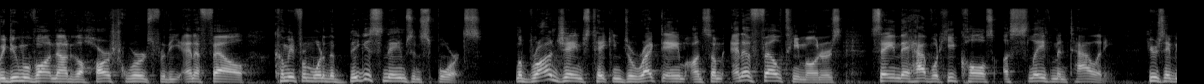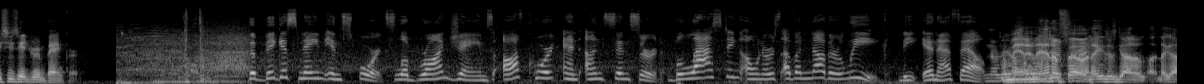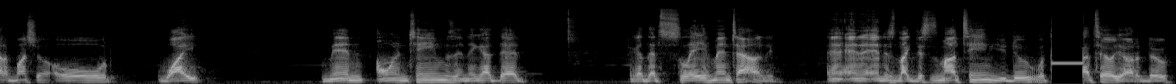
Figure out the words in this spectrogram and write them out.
We do move on now to the harsh words for the NFL coming from one of the biggest names in sports. LeBron James taking direct aim on some NFL team owners, saying they have what he calls a slave mentality. Here's ABC's Adrienne Bankert. The biggest name in sports, LeBron James, off court and uncensored, blasting owners of another league, the NFL. I mean, in the NFL, they just got a, they got a bunch of old white men owning teams, and they got that they got that slave mentality, and and, and it's like this is my team. You do what I tell y'all to do,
